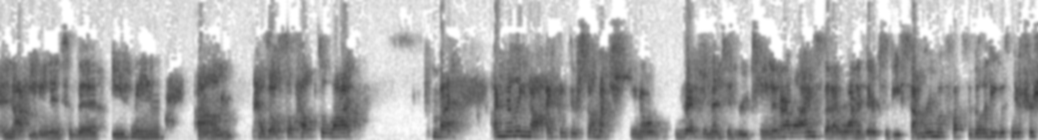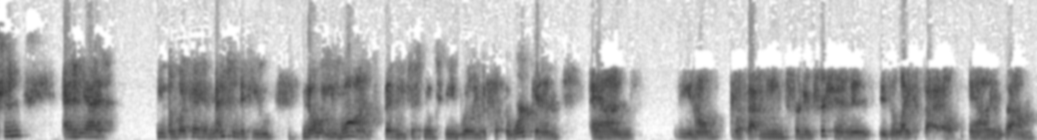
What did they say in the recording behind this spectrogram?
and not eating into the evening um, has also helped a lot. But I'm really not. I think there's so much, you know, regimented routine in our lives that I wanted there to be some room of flexibility with nutrition, and yet you know, like I had mentioned, if you know what you want, then you just need to be willing to put the work in. And, you know, what that means for nutrition is, is a lifestyle and, um,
